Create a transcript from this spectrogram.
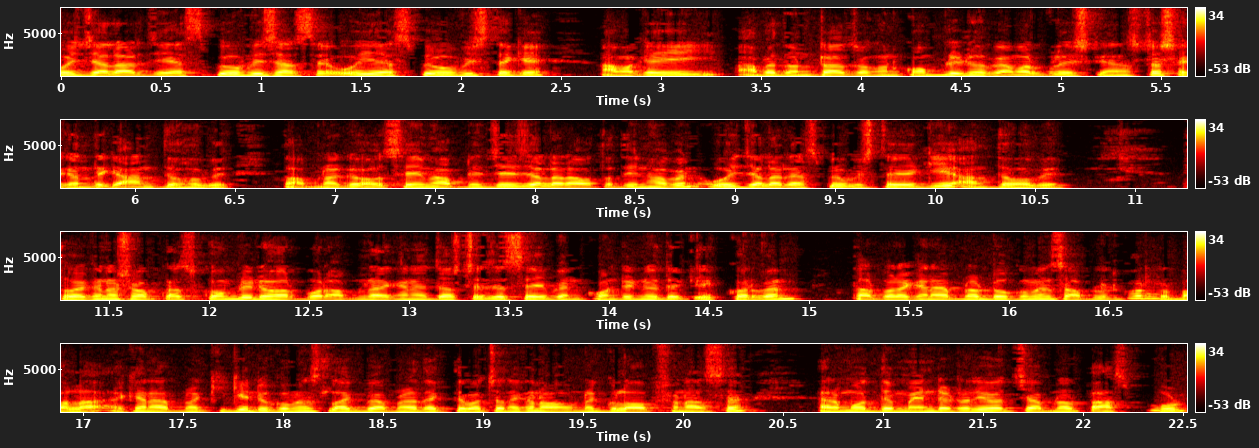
ওই জেলার যে এসপি অফিস আছে, ওই এসপি অফিস থেকে আমাকে এই আবেদনটা যখন কমপ্লিট হবে আমার পুলিশ ক্লিয়ারেন্সটা সেখান থেকে আনতে হবে। তো আপনাকেও সেম আপনি যে জেলার আওতাধীন হবেন, ওই জেলার এসপি অফিস থেকে গিয়ে আনতে হবে। তো এখানে সব কাজ কমপ্লিট হওয়ার পর আপনারা এখানে জাস্ট যে সেভ এন্ড কন্টিনিউতে ক্লিক করবেন। তারপর এখানে আপনার ডকুমেন্টস আপলোড করার পালা। এখানে আপনার কি কি ডকুমেন্টস লাগবে আপনারা দেখতে পাচ্ছেন, এখানে অনেকগুলো অপশন আছে। এর মধ্যে ম্যান্ডেটরি হচ্ছে আপনার পাসপোর্ট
